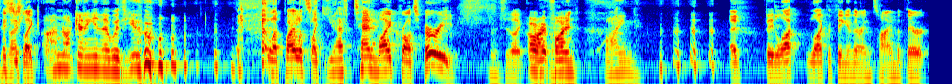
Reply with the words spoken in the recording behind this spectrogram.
And she's like, I'm not getting in there with you. the pilot's like, you have ten microts, hurry! and she's like, all right, fine. Fine. and they lock lock the thing in there in time, but they're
